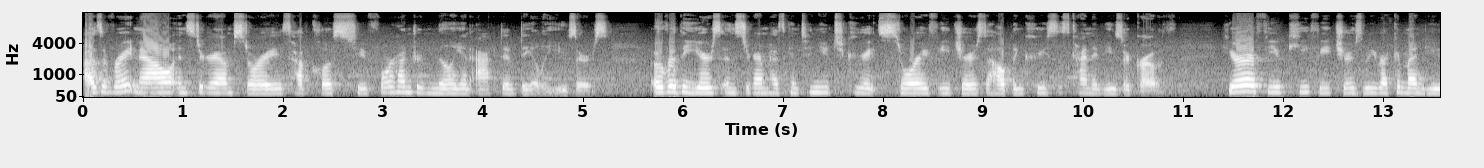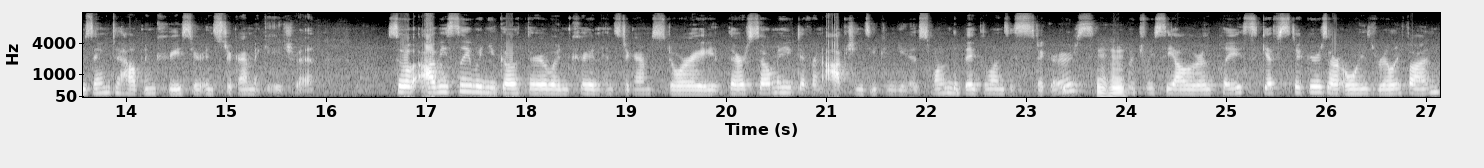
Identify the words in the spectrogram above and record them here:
As of right now, Instagram stories have close to 400 million active daily users. Over the years, Instagram has continued to create story features to help increase this kind of user growth. Here are a few key features we recommend using to help increase your Instagram engagement. So obviously, when you go through and create an Instagram story, there are so many different options you can use. One of the big ones is stickers, Mhm. which we see all over the place. GIF stickers are always really fun.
